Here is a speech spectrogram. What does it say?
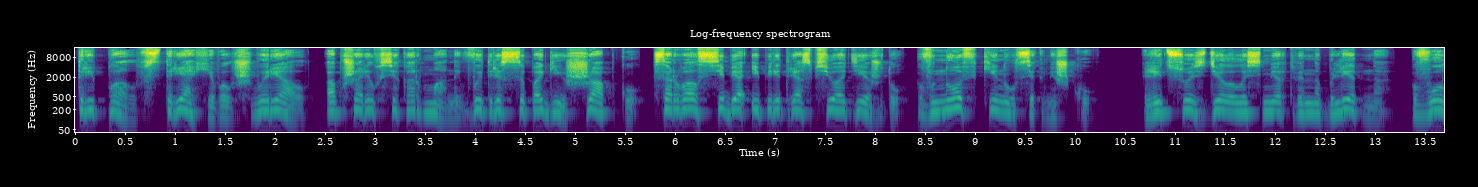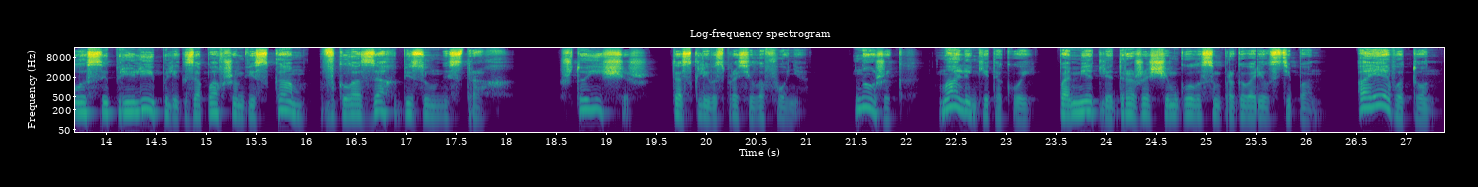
Трепал, встряхивал, швырял, обшарил все карманы, вытряс сапоги, шапку, сорвал с себя и перетряс всю одежду, вновь кинулся к мешку. Лицо сделалось мертвенно-бледно, волосы прилипли к запавшим вискам, в глазах безумный страх. «Что ищешь?» – тоскливо спросила Фоня. «Ножик, маленький такой», – помедля дрожащим голосом проговорил Степан. «А Эвот он,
